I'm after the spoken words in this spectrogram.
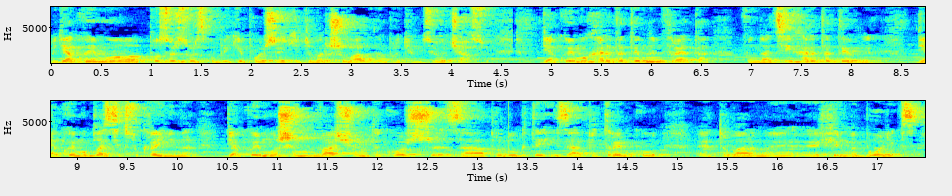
Ми дякуємо Посольству Республіки Польща, які товаришували нам протягом цього часу. Дякуємо Харитативним Фрета, Фундації Харитативних, дякуємо Пластікс Україна, дякуємо Шимон також за продукти і за підтримку е, товарами е, фірми Болікс.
